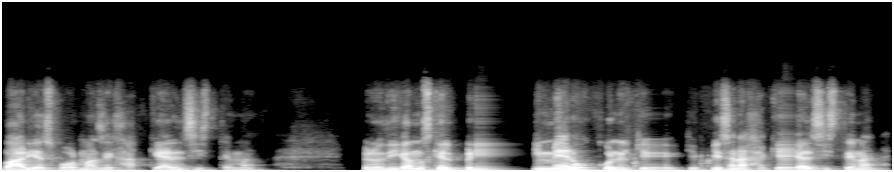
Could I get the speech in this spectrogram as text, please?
varias formas de hackear el sistema, pero digamos que el primero con el que, empiezan a hackear el sistema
